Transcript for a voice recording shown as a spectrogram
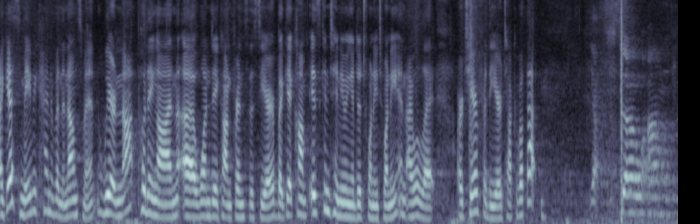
I guess maybe kind of an announcement. We are not putting on a one day conference this year, but GetConf is continuing into 2020, and I will let our chair for the year talk about that. Yes. So, um,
